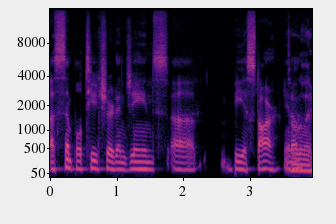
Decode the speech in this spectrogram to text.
a simple T-shirt and jeans uh, be a star. You know. Totally.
